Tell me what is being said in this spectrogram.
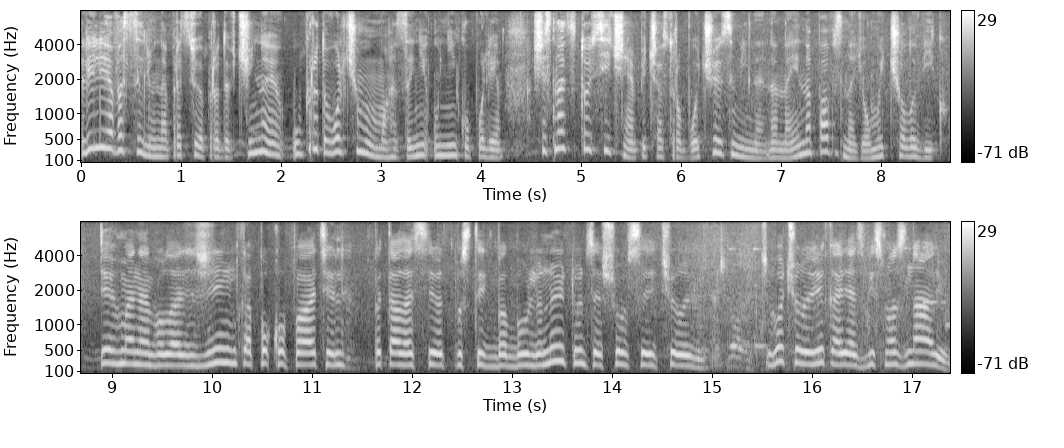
Лілія Васильівна працює продавчиною у продовольчому магазині у Нікополі. 16 січня під час робочої зміни на неї напав знайомий чоловік. В мене була жінка, покупатель, питалася відпустити бабулю. Ну і тут зайшов цей чоловік. Цього чоловіка я, звісно, знаю.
